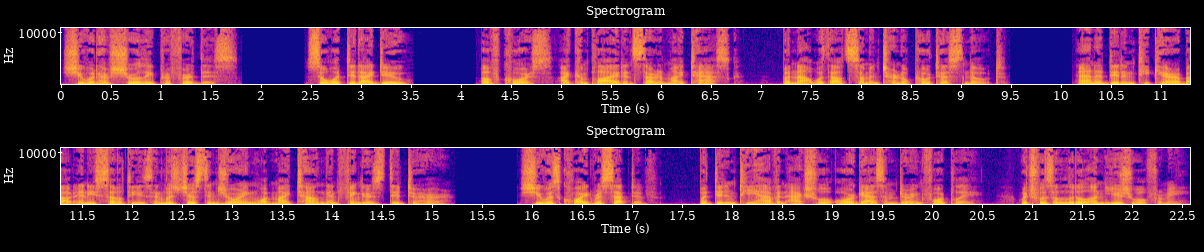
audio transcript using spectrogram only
she would have surely preferred this. So what did I do? Of course, I complied and started my task, but not without some internal protest note. Anna didn't care about any subtleties and was just enjoying what my tongue and fingers did to her. She was quite receptive, but didn't he have an actual orgasm during foreplay, which was a little unusual for me.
